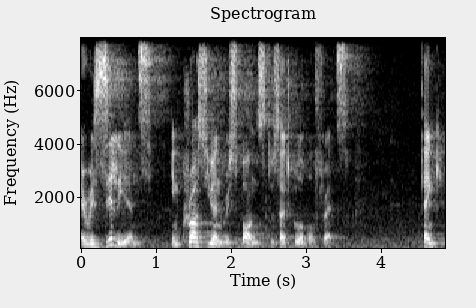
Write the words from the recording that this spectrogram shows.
a resilience in cross UN response to such global threats? Thank you.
